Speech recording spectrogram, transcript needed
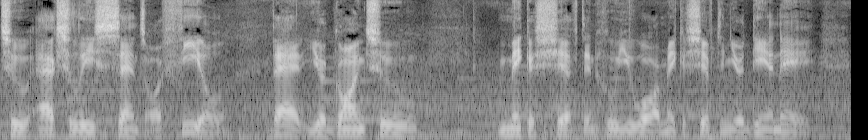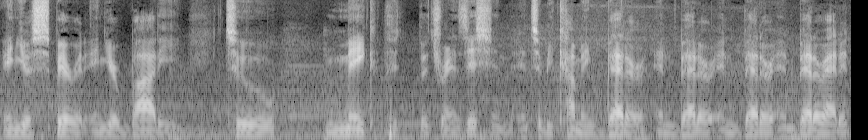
to actually sense or feel that you're going to make a shift in who you are, make a shift in your DNA, in your spirit, in your body to make the, the, transition into becoming better and better and better and better at it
